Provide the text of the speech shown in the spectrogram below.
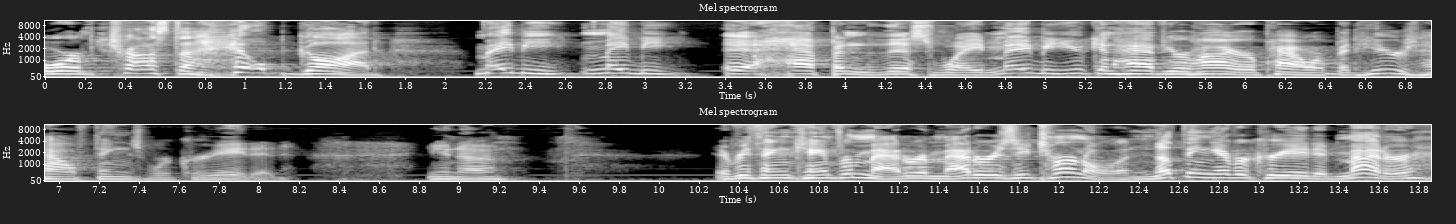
or tries to help God maybe maybe it happened this way. Maybe you can have your higher power but here's how things were created you know? Everything came from matter and matter is eternal and nothing ever created matter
